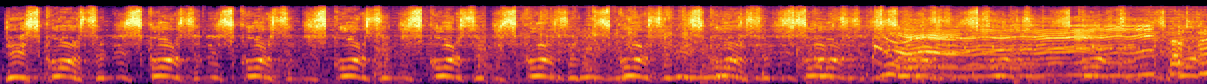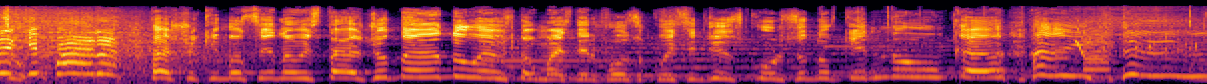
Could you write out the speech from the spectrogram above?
Discurso, discurso, discurso, discurso, discurso, discurso, discurso, discurso, discurso, discurso, discurso, discurso, Patrick, para! Acho que você não está ajudando. Eu estou mais nervoso com esse discurso do que nunca. Ai. É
